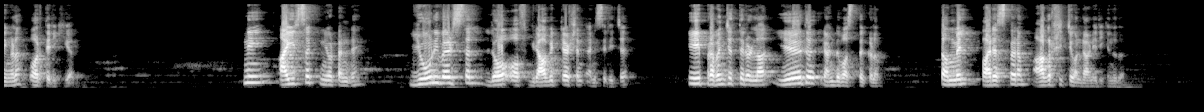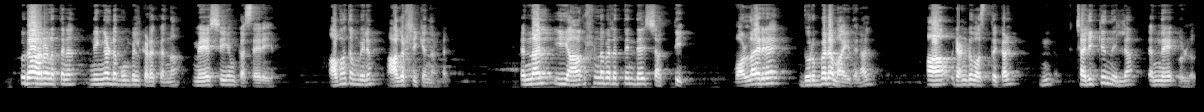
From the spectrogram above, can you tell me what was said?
നിങ്ങൾ ഓർത്തിരിക്കുക. ഇനി ഐസക് ന്യൂട്ടന്റെ യൂണിവേഴ്സൽ ലോ ഓഫ് ഗ്രാവിറ്റേഷൻ അനുസരിച്ച് ഈ പ്രപഞ്ചത്തിലുള്ള ഏത് രണ്ട് വസ്തുക്കളും തമ്മിൽ പരസ്പരം ആകർഷിച്ചുകൊണ്ടാണ് ഇരിക്കുന്നത് ഉദാഹരണത്തിന് നിങ്ങളുടെ മുമ്പിൽ കിടക്കുന്ന മേശയും കസേരയും അവ തമ്മിലും ആകർഷിക്കുന്നുണ്ട്. എന്നാൽ ഈ ആകർഷണ ബലത്തിന്റെ ശക്തി വളരെ ദുർബലമായതിനാൽ ആ രണ്ട് വസ്തുക്കൾ ചലിക്കുന്നില്ല എന്നേ ഉള്ളൂ.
